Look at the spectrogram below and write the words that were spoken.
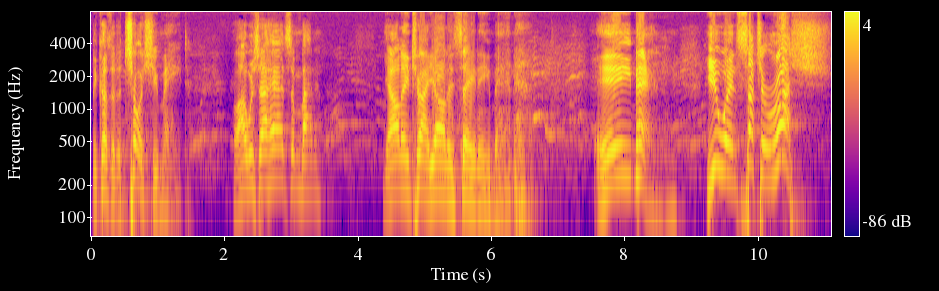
because of the choice you made. Well, I wish I had somebody. Y'all ain't trying, y'all ain't saying amen. Amen. You were in such a rush.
